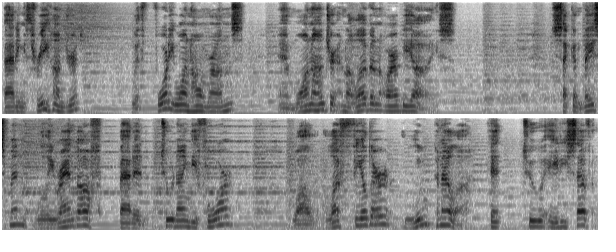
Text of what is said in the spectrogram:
batting 300 with 41 home runs and 111 RBIs. Second baseman Willie Randolph batted 294, while left fielder Lou Piniella hit 287.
